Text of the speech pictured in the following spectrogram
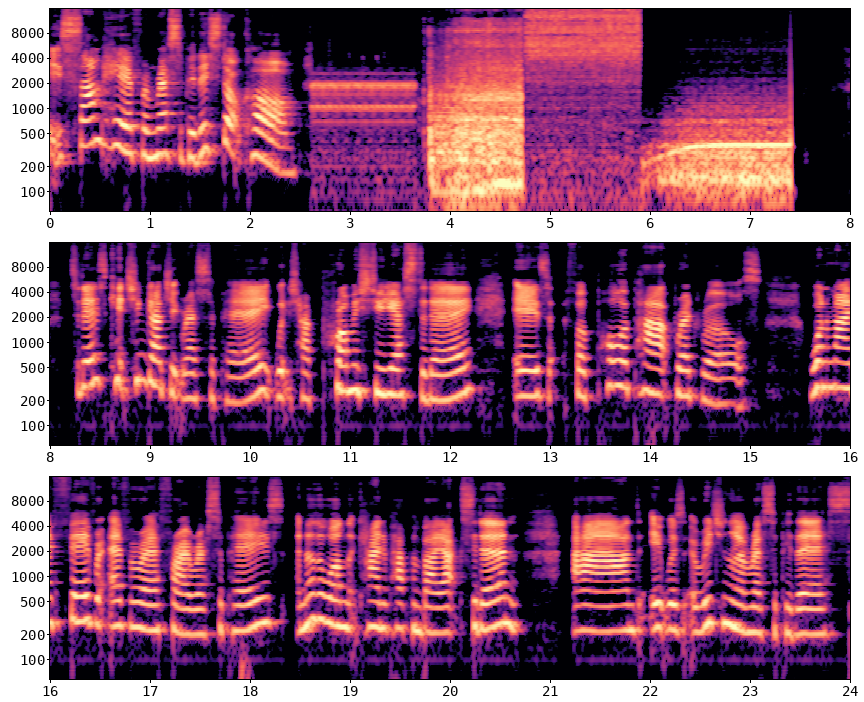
it's Sam here from RecipeThis.com. Today's kitchen gadget recipe, which I promised you yesterday, is for pull apart bread rolls. One of my favourite ever air fry recipes. Another one that kind of happened by accident and it was originally on recipe this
